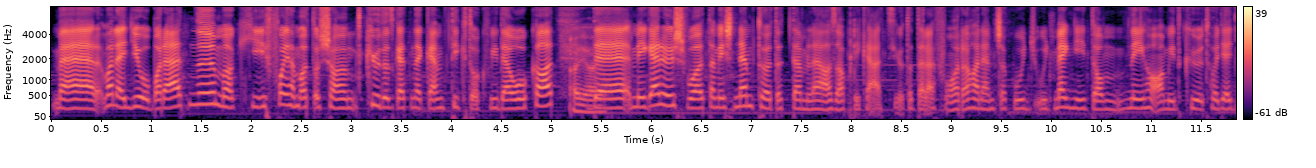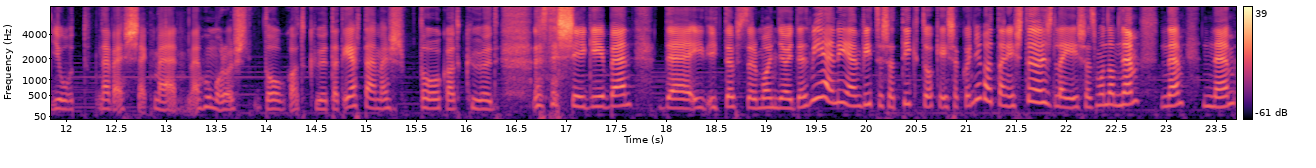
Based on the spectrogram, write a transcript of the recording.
mert van egy jó barátnőm, aki folyamatosan küldözget nekem TikTok videókat, Ajaj. de még erős voltam, és nem töltöttem le az applikációt a telefonra, hanem csak úgy, úgy megnyitom néha, amit küld, hogy egy jót nevessek, mert, mert humoros dolgokat küld, tehát értelmes dolgokat küld összességében, de így, így többször mondja, hogy de milyen ilyen vicces a TikTok, és akkor nyugodtan is töltsd le, és azt mondom, nem, nem, nem,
